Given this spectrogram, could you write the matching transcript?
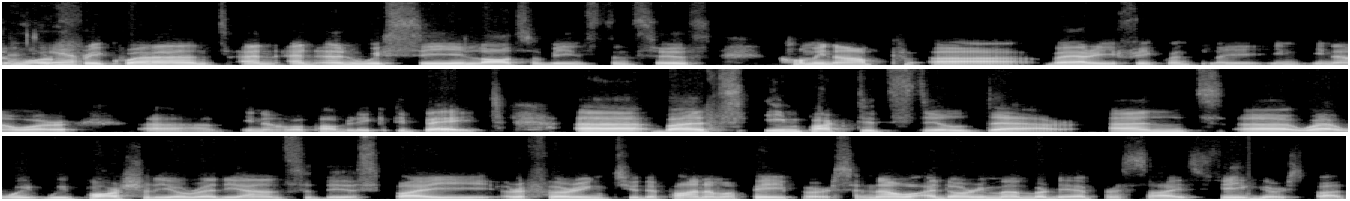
more yeah. frequent, and, and, and we see lots of instances coming up uh, very frequently in, in our uh, in our public debate. Uh, but impact is still there. And uh, well, we, we partially already answered this by referring to the Panama Papers. And now I don't remember the precise figures, but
